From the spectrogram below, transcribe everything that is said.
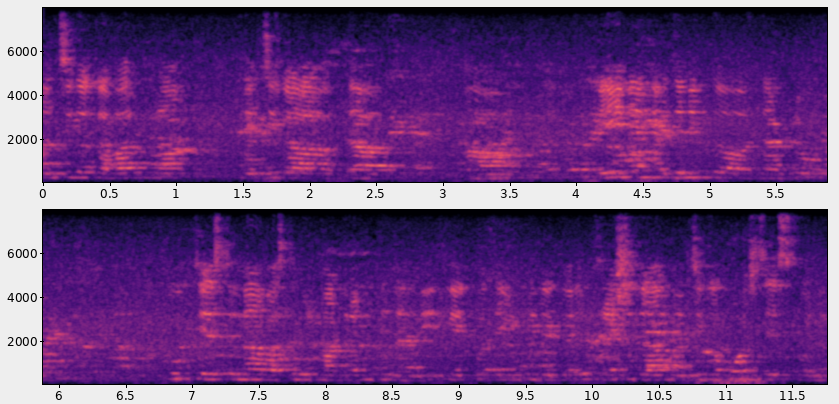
మంచిగా కవర్ ఉన్న మంచిగా క్లీన్ అండ్ హైజెనిక్ దాంట్లో కుక్ చేస్తున్న వస్తువులు మాత్రమే తినాలి. లేకపోతే ఇంటి దగ్గర ఫ్రెష్గా మంచిగా వాష్ చేసుకొని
